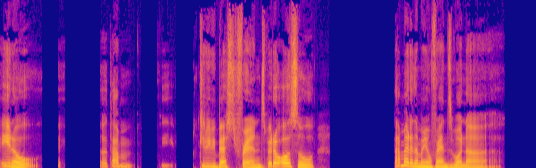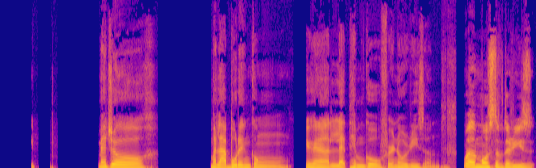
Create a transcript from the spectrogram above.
you know, uh, tam we be best friends, pero also tama rin naman yung friends mo na medyo malabo rin kung you're gonna let him go for no reason. Well, most of the reason,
